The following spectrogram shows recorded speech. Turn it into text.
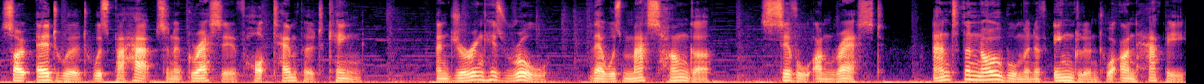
So Edward was perhaps an aggressive, hot tempered king, and during his rule there was mass hunger, civil unrest, and the noblemen of England were unhappy,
